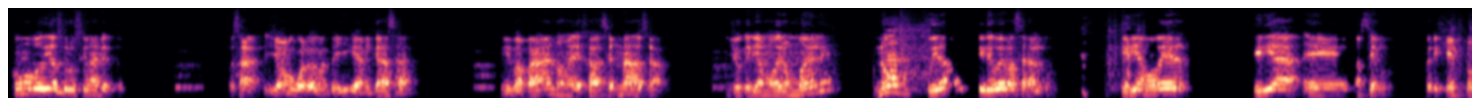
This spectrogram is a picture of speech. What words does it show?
¿Cómo podía solucionar esto? O sea, yo me acuerdo cuando llegué a mi casa, mi papá no me dejaba hacer nada. O sea, yo quería mover un mueble, no, cuidado, que te puede pasar algo. Quería mover, quería, eh, no sé, por ejemplo,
